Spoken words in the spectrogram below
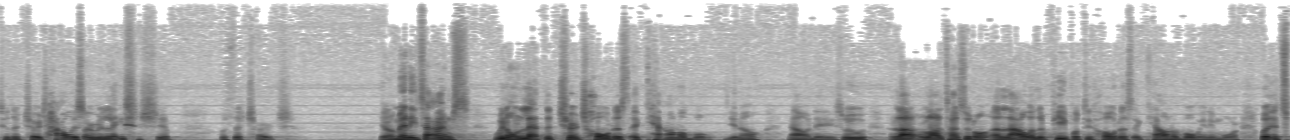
to the church? How is our relationship with the church? You know, many times we don't let the church hold us accountable, you know, nowadays. We, a, lot, a lot of times we don't allow other people to hold us accountable anymore. But it's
